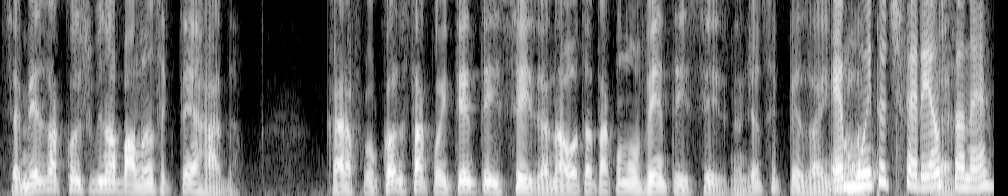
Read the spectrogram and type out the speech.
Isso é a mesma coisa subir na balança que tá errada. O cara ficou, quando está com 86, aí na outra está com 96. Não adianta você pesar em É muita diferença, né?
